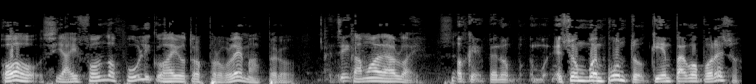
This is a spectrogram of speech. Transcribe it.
Ojo, si hay fondos públicos hay otros problemas, pero vamos a dejarlo ahí. Ok, pero eso es un buen punto. ¿Quién pagó por eso?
